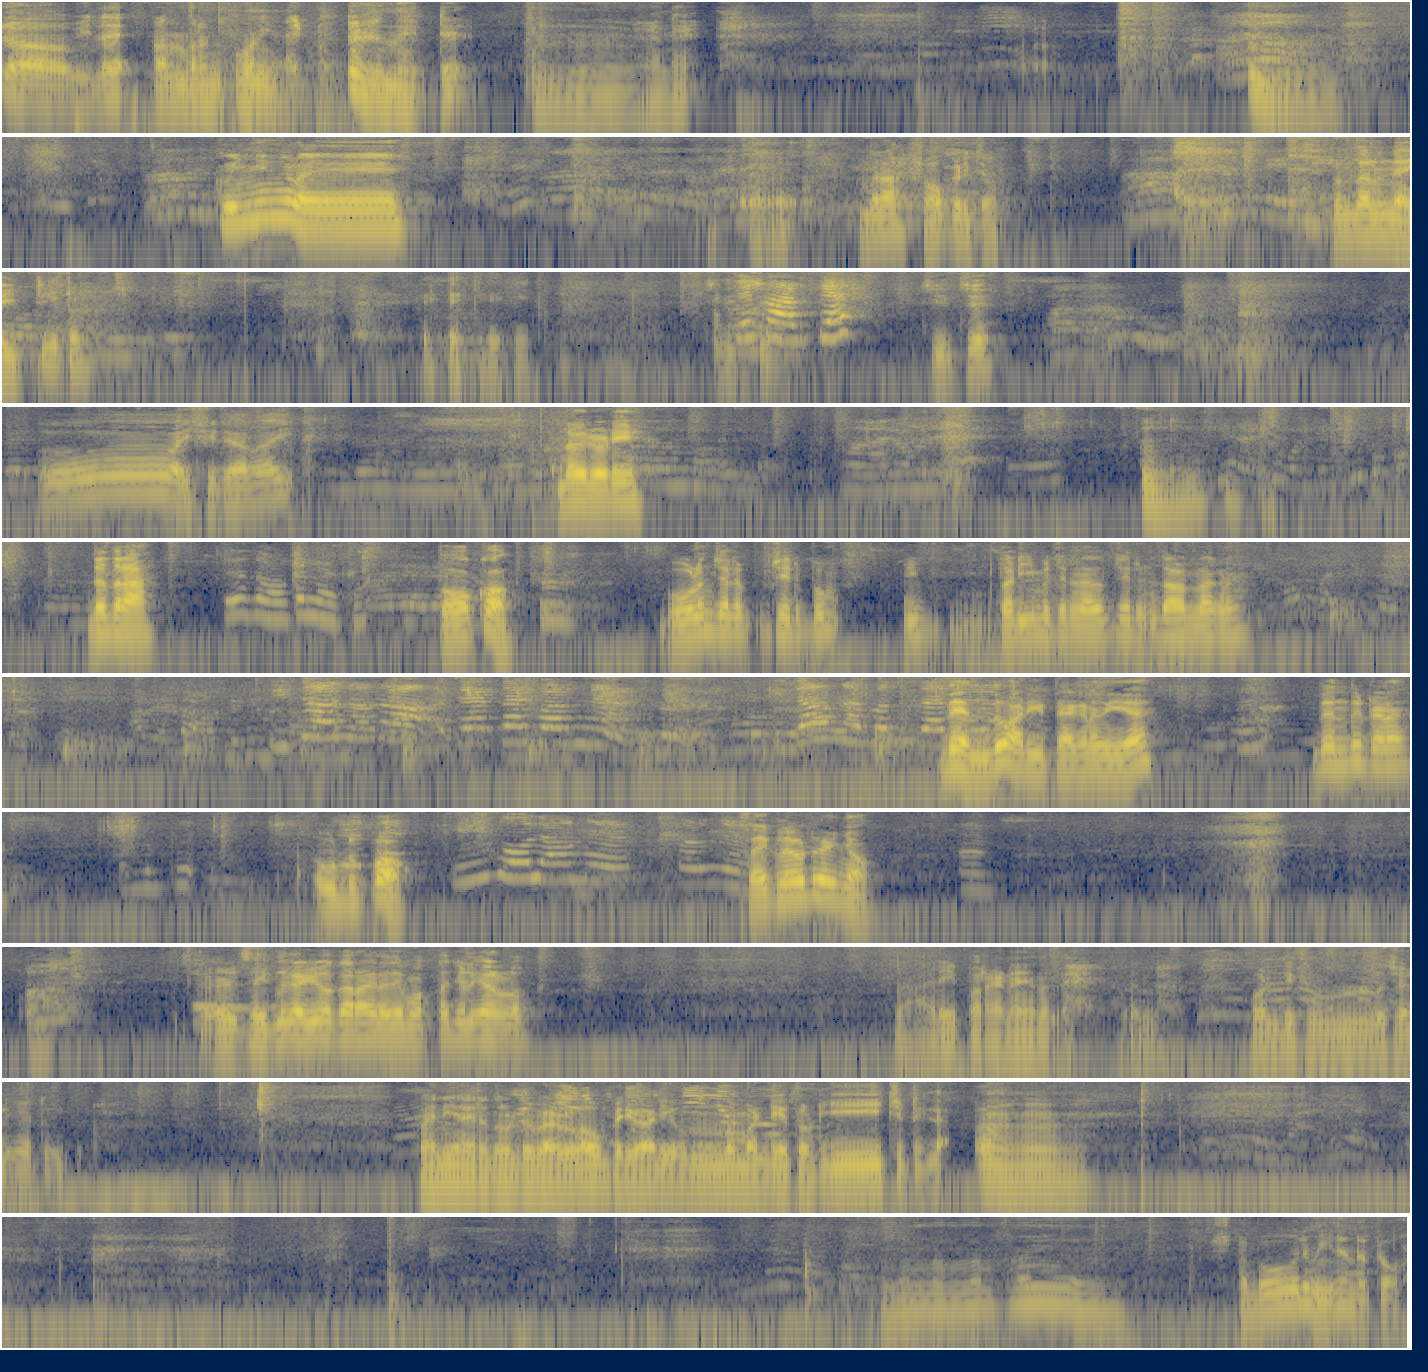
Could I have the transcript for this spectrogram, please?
രാവിലെ പന്ത്രണ്ട് മണിയായി എഴുന്നേറ്റ് അങ്ങനെ കുഞ്ഞുങ്ങളെ എന്താ ഷോക്ക് അടിച്ചോ ഇതെന്താണ് നൈറ്റ് ചിരിച്ച്. ചിരിച്ചേ. ഓ ഐശ്വര്യാറായി എന്താ പരിപാടി? ഉം. ഇതെന്തടാ തോക്കോ? ബോളും ചില ചെരുപ്പും ഈ തടിയും വെച്ചിട്ട് ഇതാണ് ഉണ്ടാക്കണേ ഇത് എന്തു അടി ഇട്ടേക്കണേ നീ? ഇത് എന്ത് ഇട്ടണേ ഉടുപ്പോ സൈക്കിൾ ഔട്ട് കഴിഞ്ഞോ? സൈക്കിൾ കഴിവ് വെക്കാറായാലും അതേ മൊത്തം ചെളിയാണല്ലോ. ആരെ പറയണേന്നല്ലേ അതല്ല. വണ്ടി ഫുള്ള് ചളിയായിട്ടിരിക്കും. പനി ആയിരുന്നുകൊണ്ട് വെള്ളവും പരിപാടിയും ഒന്നും വണ്ടിയെ തൊടിയിച്ചിട്ടില്ല. ഇഷ്ടംപോലെ മീനുണ്ട് കേട്ടോ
